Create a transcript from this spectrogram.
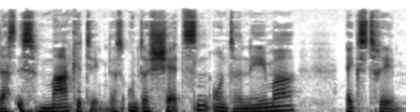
Das ist Marketing. Das unterschätzen Unternehmer extrem.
